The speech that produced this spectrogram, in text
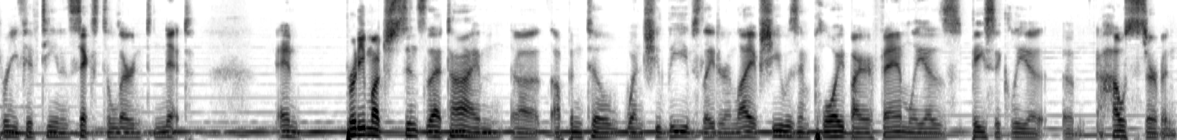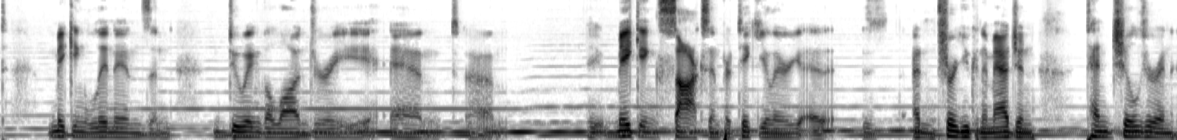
three fifteen and six to learn to knit. And pretty much since that time, uh, up until when she leaves later in life, she was employed by her family as basically a, a house servant, making linens and doing the laundry and um, making socks in particular. Uh, I'm sure you can imagine 10 children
